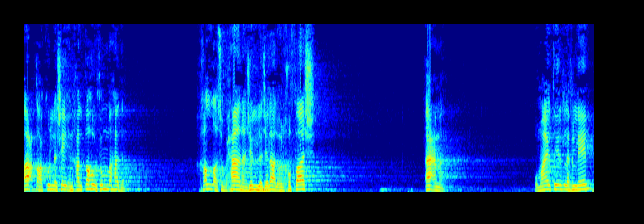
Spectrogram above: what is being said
أعطى كل شيء خلقه ثم هدى. خلى سبحانه جل جلاله الخفاش أعمى. وما يطير إلا في الليل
